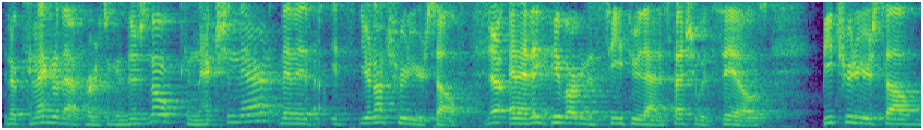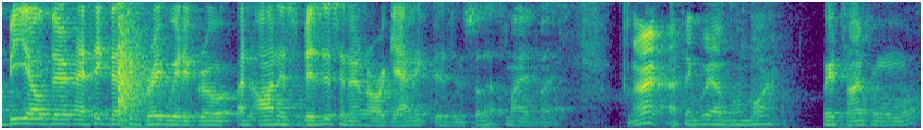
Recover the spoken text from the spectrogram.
You know, connect with that person because there's no connection there. Then it's it's you're not true to yourself. Yep. And I think people are going to see through that, especially with sales. Be true to yourself. Be out there, and I think that's a great way to grow an honest business and an organic business. So that's my advice. All right, I think we have one more. We have time for one more.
